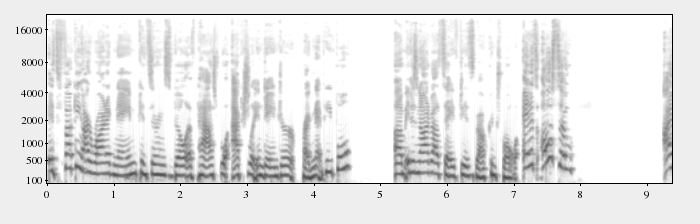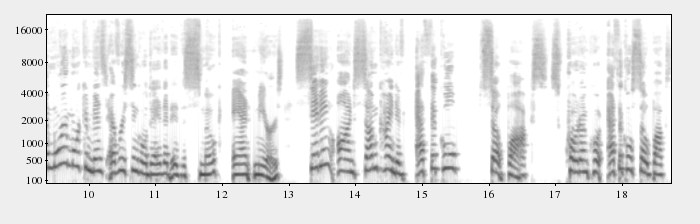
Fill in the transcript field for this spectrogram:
It's fucking ironic name considering this bill, if passed, will actually endanger pregnant people. Um, it is not about safety; it's about control, and it's also. I'm more and more convinced every single day that it is smoke and mirrors. Sitting on some kind of ethical soapbox, quote unquote ethical soapbox,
